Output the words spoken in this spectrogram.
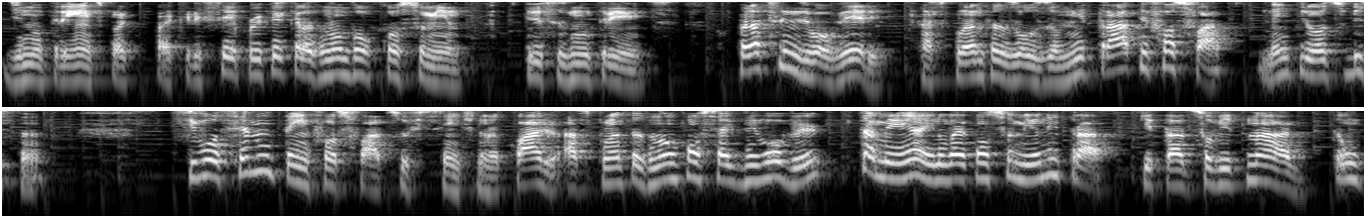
de nutrientes para crescer, por que, que elas não estão consumindo esses nutrientes? Para se desenvolverem, as plantas usam nitrato e fosfato, dentre outras substâncias. Se você não tem fosfato suficiente no aquário, as plantas não conseguem desenvolver e também aí não vai consumir o nitrato que está dissolvido na água. Então,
